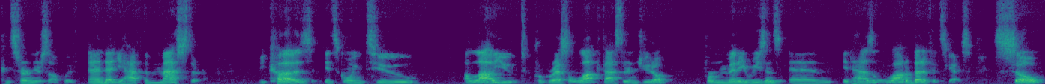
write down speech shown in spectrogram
concern yourself with and that you have to master because it's going to allow you to progress a lot faster in judo for many reasons and it has a lot of benefits guys. So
